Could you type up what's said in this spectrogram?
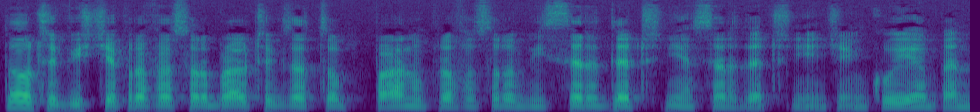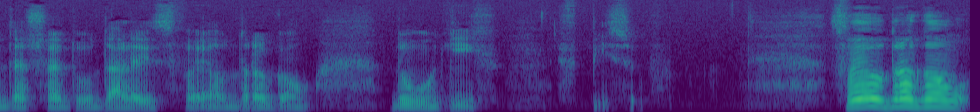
To oczywiście profesor Bralczyk, za co panu profesorowi serdecznie, serdecznie dziękuję. Będę szedł dalej swoją drogą długich wpisów. Swoją drogą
